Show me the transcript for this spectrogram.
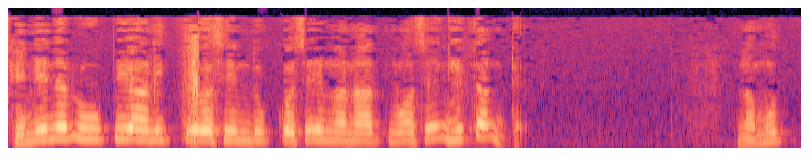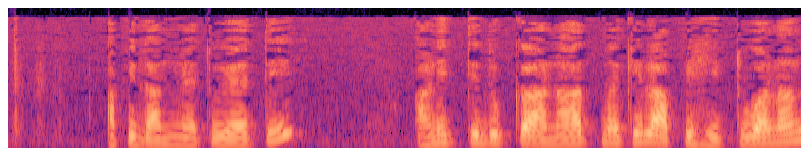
පෙනෙන රූපය අනිත්‍ය වශයෙන් දුක් වශයෙන් අනාත්ම වශයෙන් හිතන්ට. නමුත් අපි දන්නේ නැතුව ඇති අනිත්‍ය දුක්ඛ අනාත්ම කියලා අපි හිතුවනම්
